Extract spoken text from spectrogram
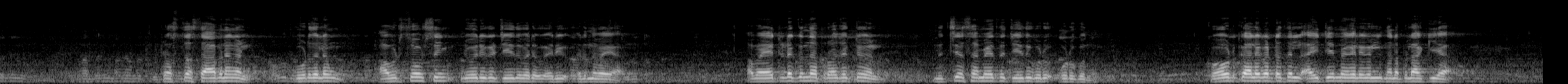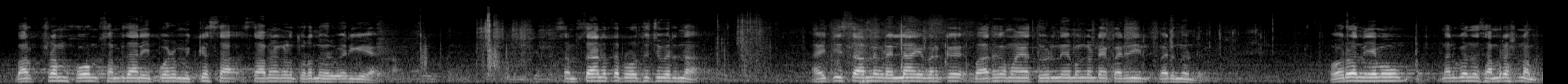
പ്രസ്തുത സ്ഥാപനങ്ങൾ കൂടുതലും ഔട്ട്സോഴ്സിംഗ് ജോലികൾ ചെയ്തു വരു- വരു- വരുന്നവയാണ്. അവ ഏറ്റെടുക്കുന്ന പ്രോജക്റ്റുകൾ നിശ്ചയ സമയത്ത് ചെയ്തു കൊടു- കൊടുക്കുന്നു. കോവിഡ് കാലഘട്ടത്തിൽ ഐ ടി മേഖലകളിൽ നടപ്പിലാക്കിയ വർക്ക് ഫ്രം ഹോം സംവിധാനം ഇപ്പോഴും മിക്ക സ്ഥാ- സ്ഥാപനങ്ങളും തുറന്നു വരു- വരികയാണ്. സംസ്ഥാനത്ത് പ്രവർത്തിച്ചു വരുന്ന ഐ ടി സ്ഥാപനങ്ങളെല്ലാം ഇവർക്ക് ബാധകമായ തൊഴിൽ നിയമങ്ങളുടെ പരിധിയിൽ വരുന്നുണ്ട്. ഓരോ നിയമവും നൽകുന്ന സംരക്ഷണം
